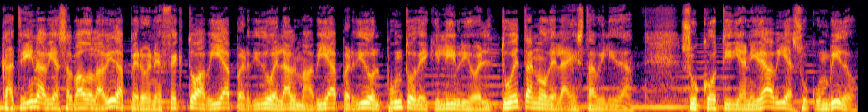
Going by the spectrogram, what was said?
Catrín había salvado la vida, pero en efecto había perdido el alma, había perdido el punto de equilibrio, el tuétano de la estabilidad. Su cotidianidad había sucumbido.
